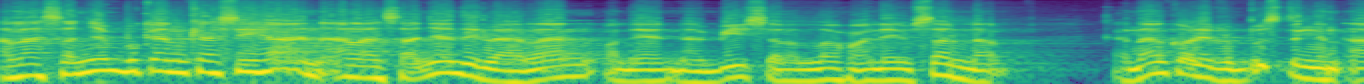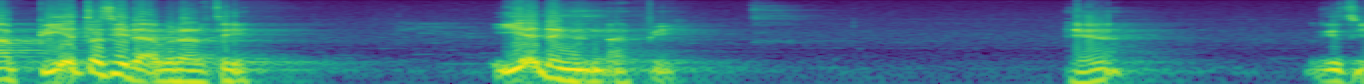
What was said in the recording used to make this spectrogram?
Alasannya bukan kasihan, alasannya dilarang oleh Nabi Shallallahu Alaihi Wasallam. Karena kalau direbus dengan api itu tidak berarti. Iya dengan api. Ya. Begitu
